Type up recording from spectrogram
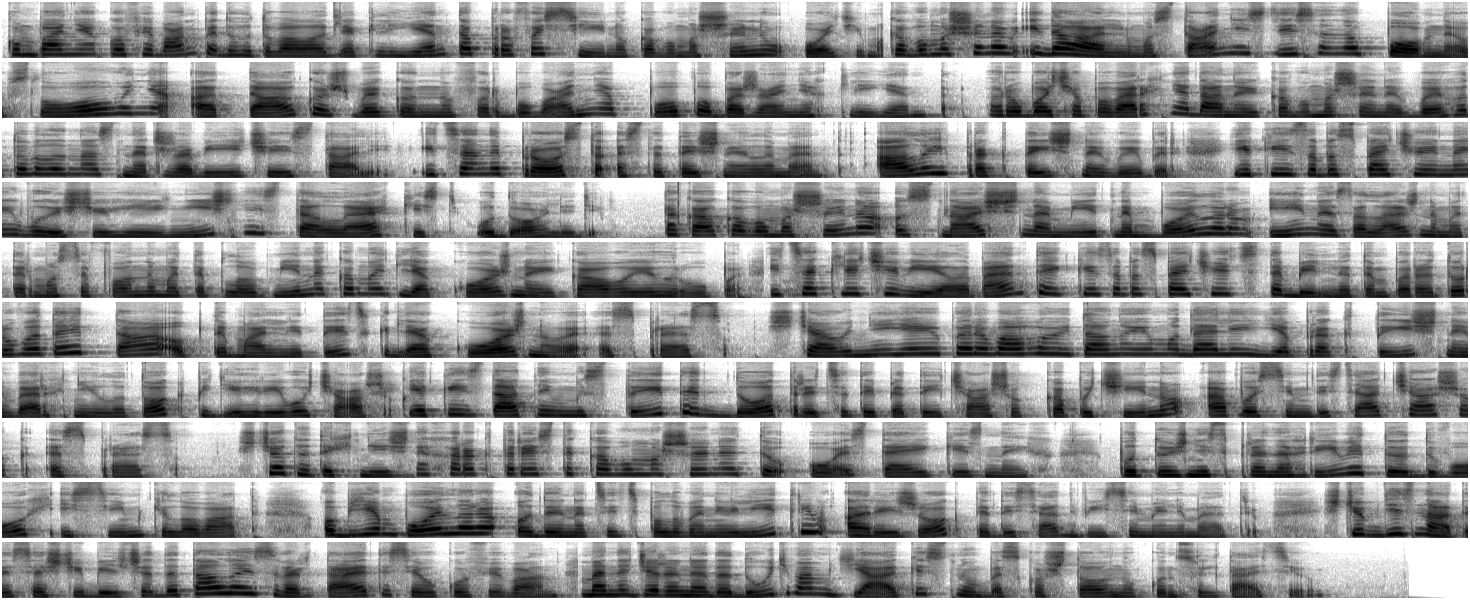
Компанія Coffee One підготувала для клієнта професійну кавомашину Otima. Кавомашина в ідеальному стані здійснено повне обслуговування, а також виконано фарбування по побажаннях клієнта. Робоча поверхня даної кавомашини виготовлена з нержавіючої сталі. І це не просто естетичний елемент, але й практичний вибір, який забезпечує найвищу гігієнічність та легкість у догляді. Така кавомашина оснащена мітним бойлером і незалежними термосифонними теплообмінниками для кожної кавої групи. І це ключові елементи, які забезпечують стабільну температуру води та оптимальний тиск для кожного еспресо. Ще однією перевагою даної моделі є практичний верхній лоток підігріву чашок, який здатний вмістити до 35 чашок капучино або 70 чашок еспресо. Щодо технічних характеристик кавомашини, то ось деякі з них. Потужність при нагріві до 2,7 кВт, об'єм бойлера 11,5 літрів, а ріжок 58 мм. Щоб дізнатися ще більше деталей, звертайтеся у One. Менеджери нададуть вам якісну безкоштовну консультацію.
